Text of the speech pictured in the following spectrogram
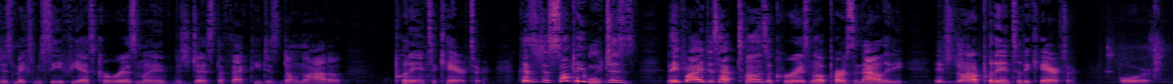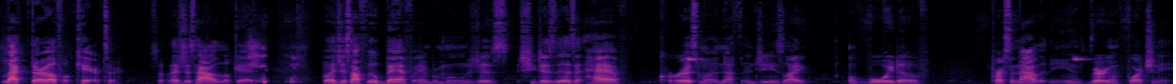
just makes me see if he has charisma, if it's just the fact he just don't know how to put it into character. Because it's just some people you just they probably just have tons of charisma or personality. They just don't know how to put it into the character or lack thereof of character. So that's just how I look at it. But just I feel bad for Ember Moon. It's just she just doesn't have charisma or nothing. She's like a void of personality, and it's very unfortunate.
